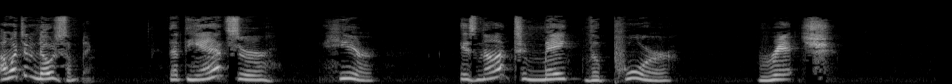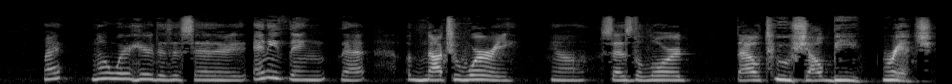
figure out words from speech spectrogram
I want you to notice something that the answer here is not to make the poor rich. Right? Nowhere here does it say anything that not to worry, you know, says the Lord, thou too shalt be rich.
